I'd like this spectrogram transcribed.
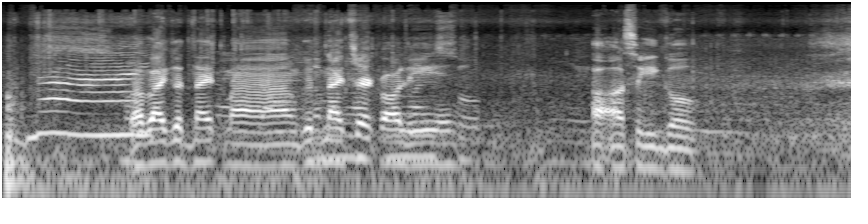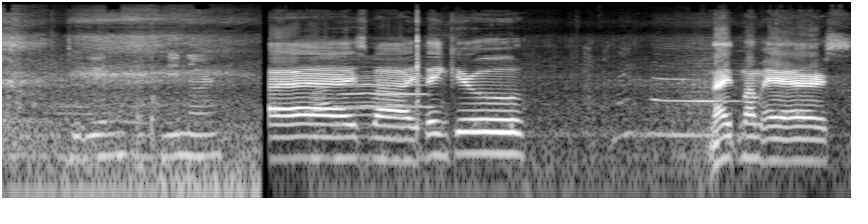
Good night. Bye-bye. Good night, ma'am. Good night, Sir Colin. Oo, sige, go. Diin, dinner. Guys, bye. Thank you. Night, Ma'am Airs.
